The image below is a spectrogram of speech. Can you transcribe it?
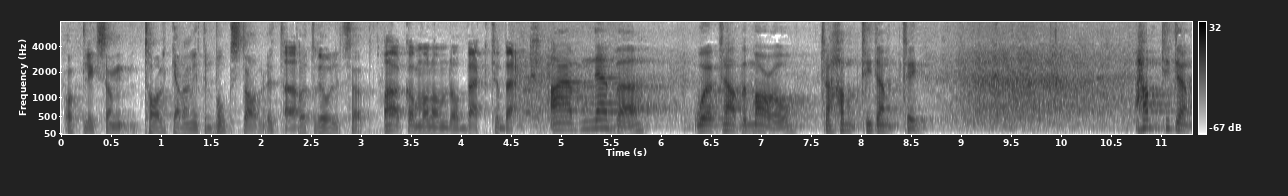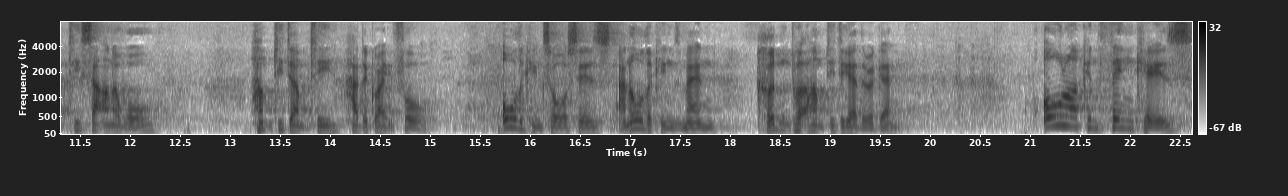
Och liksom tolkar den lite bokstavligt på ett roligt sätt. Och här kommer de då back to back. I have never worked out the moral to Humpty Dumpty. Humpty Dumpty sat on a wall. Humpty Dumpty had a great fall. All the king's horses and all the king's men couldn't put Humpty together again. All I can think is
